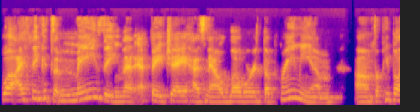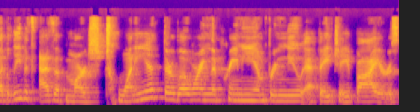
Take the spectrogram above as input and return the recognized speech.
Well, I think it's amazing that FHA has now lowered the premium um, for people. I believe it's as of March 20th, they're lowering the premium for new FHA buyers.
